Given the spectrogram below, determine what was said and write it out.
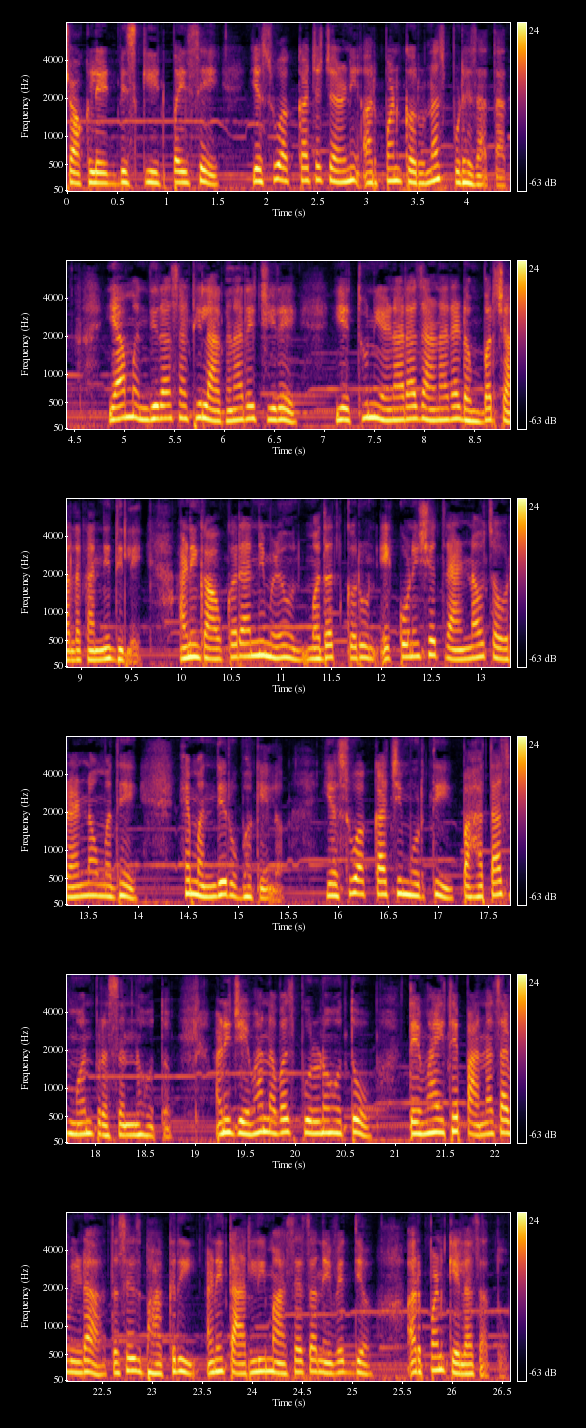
चॉकलेट बिस्किट पैसे यसू अक्काच्या चरणी अर्पण करूनच पुढे जातात. या मंदिरासाठी लागणारे चिरे येथून येणाऱ्या जाणाऱ्या डंपर चालकांनी दिले आणि गावकऱ्यांनी मिळून मदत करून एकोणीसशे त्र्याण्णव चौऱ्याण्णवमध्ये हे मंदिर उभं केलं. यसू अक्काची मूर्ती पाहताच मन प्रसन्न होतं. आणि जेव्हा नवस पूर्ण होतो तेव्हा इथे पानाचा विडा तसेच भाकरी आणि तारली मास्याचा नैवेद्य अर्पण केला जातो.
